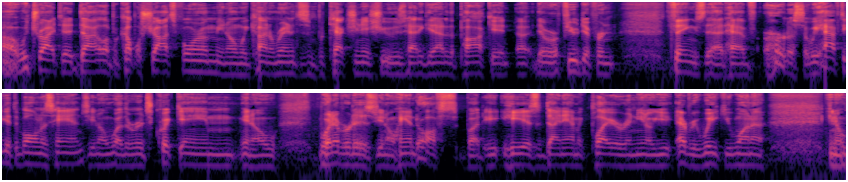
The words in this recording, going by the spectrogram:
uh, we tried to dial up a couple shots for him. You know, we kind of ran into some protection issues, had to get out of the pocket. Uh, there were a few different things that have hurt us. So we have to get the ball in his hands, you know, whether it's quick game, you know, whatever it is, you know, handoffs. But he, he is a dynamic player. And, you know, you, every week you want to, you know,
